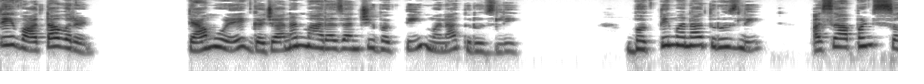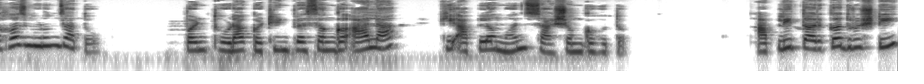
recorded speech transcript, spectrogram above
ते वातावरण. त्यामुळे गजानन महाराजांची भक्ती मनात रुजली. भक्ती मनात रुजली असं आपण सहज म्हणून जातो. पण थोडा कठीण प्रसंग आला की आपलं मन साशंक होतं. आपली तर्कदृष्टी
